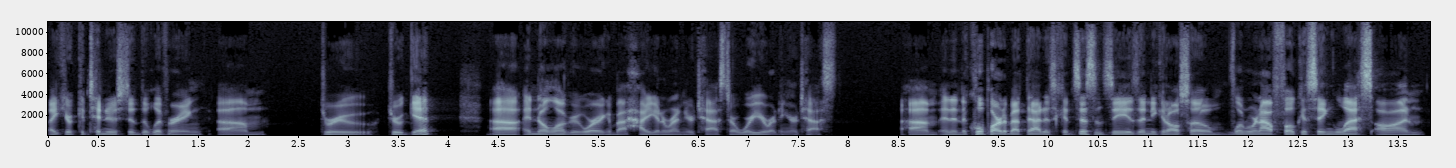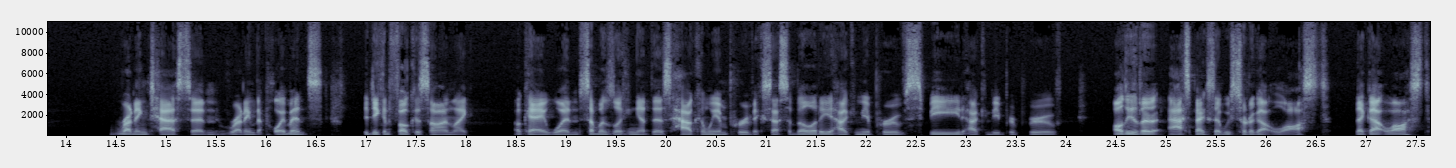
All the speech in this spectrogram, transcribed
like you're continuously delivering um, through through Git uh, and no longer worrying about how you're going to run your test or where you're running your test. Um, and then the cool part about that is consistency is then you can also when we're now focusing less on running tests and running deployments, then you can focus on like, okay, when someone's looking at this, how can we improve accessibility? How can you improve speed? How can you improve all these other aspects that we sort of got lost that got lost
